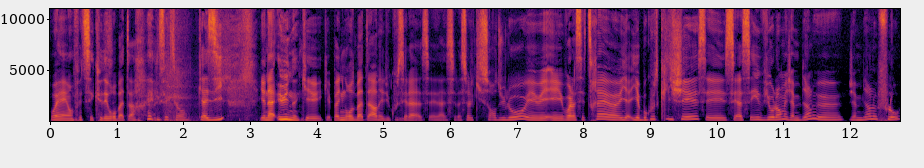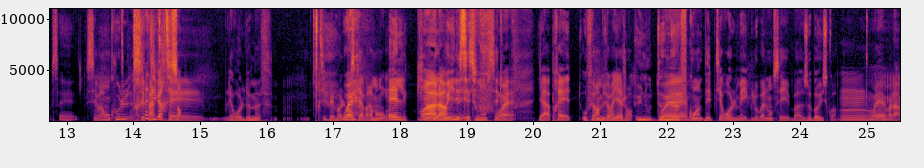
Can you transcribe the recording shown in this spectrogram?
Ouais, en fait, c'est que des gros bâtards. Exactement. Quasi. Il y en a une qui est, qui est pas une grosse bâtarde, et du coup, c'est la, c'est la, la seule qui sort du lot. Et, et- et voilà, c'est très. euh, Il y, a- il y a beaucoup de clichés, c'est c'est assez violent, mais j'aime bien le, j'aime bien le flow. C'est C'est vraiment cool. Très C'est divertissant. très- Les rôles de meufs. Petit bémol, Ouais, parce qu'il y a vraiment bon. elle qui est voilà, héroïne et et, c'est sinon tout. Ouais. Il y a après, au fur et à mesure, il y a genre une ou deux Ouais. meufs qui ont des petits rôles, mais globalement c'est bah, The Boys quoi. Mm, ouais, Mm. voilà.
